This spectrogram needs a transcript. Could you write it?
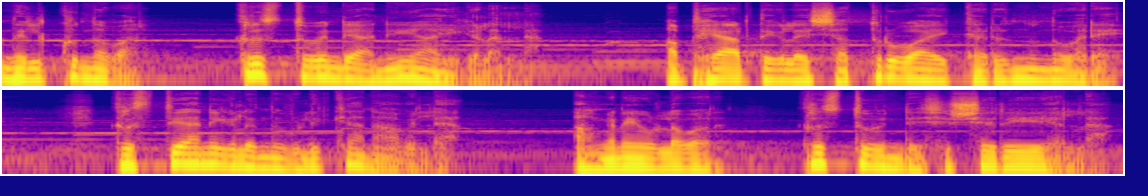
നിൽക്കുന്നവർ ക്രിസ്തുവിന്റെ അനുയായികളല്ല. അഭയാർത്ഥികളെ ശത്രുവായി കരുതുന്നവരെ ക്രിസ്ത്യാനികളെന്ന് വിളിക്കാനാവില്ല. അങ്ങനെയുള്ളവർ ക്രിസ്തുവിന്റെ ശിഷ്യരേയല്ല.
